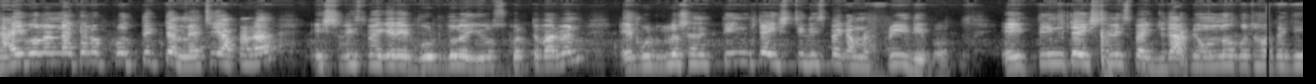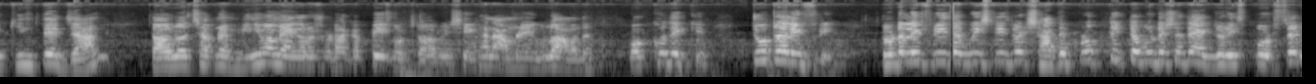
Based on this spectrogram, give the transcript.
যাই বলেন না কেন, প্রত্যেকটা ম্যাচেই আপনারা স্টিল স্পাইকের এই বুটগুলো ইউজ করতে পারবেন। এই বুটগুলোর সাথে তিনটা স্টিল স্পাইক আমরা ফ্রি দিব। এই তিনটা স্টিল স্পাইক যদি আপনি অন্য কোথাও থেকে কিনতে যান, তাহলে হচ্ছে আপনার মিনিমাম এগারোশো টাকা পে করতে হবে। সেখানে আমরা এগুলো আমাদের পক্ষ থেকে টোটালি ফ্রি টোটালি ফ্রি থাকবে স্টিচ ব্যাগ সাথে প্রত্যেকটা বুটের সাথে একজন স্পোর্টস এর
